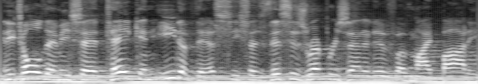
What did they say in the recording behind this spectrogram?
And he told them, he said, Take and eat of this. He says, This is representative of my body,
